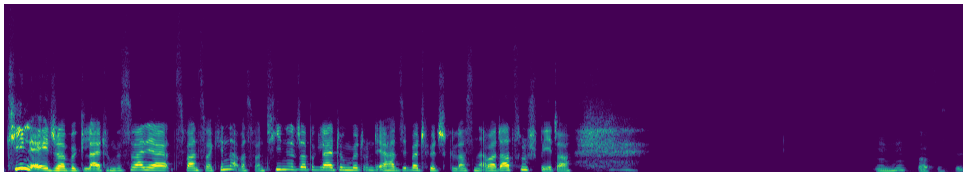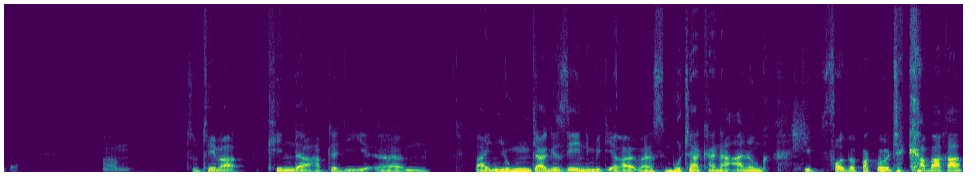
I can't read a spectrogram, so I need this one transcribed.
Teenager-Begleitung. Es waren ja, es waren zwar Kinder, aber es waren Teenager-Begleitung mit und er hat sie bei Twitch gelassen, aber dazu später. Mhm, dazu später. Ähm, Zum Thema Kinder, habt ihr die ähm, beiden Jungen da gesehen, die mit ihrer war das Mutter, keine Ahnung, die voll bepackt war mit der Kamera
